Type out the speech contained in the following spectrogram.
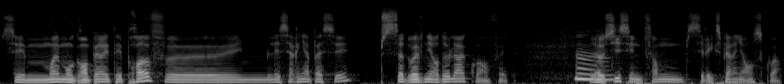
C'est moi, mon grand-père était prof, euh, il me laissait rien passer. Ça doit venir de là, quoi, en fait. Là aussi, c'est une forme, c'est l'expérience, quoi.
